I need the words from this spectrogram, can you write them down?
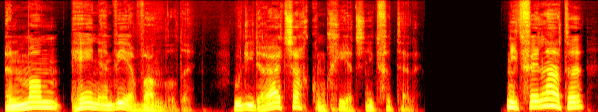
een man heen en weer wandelde. Hoe die eruit zag, kon Geerts niet vertellen. Niet veel later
